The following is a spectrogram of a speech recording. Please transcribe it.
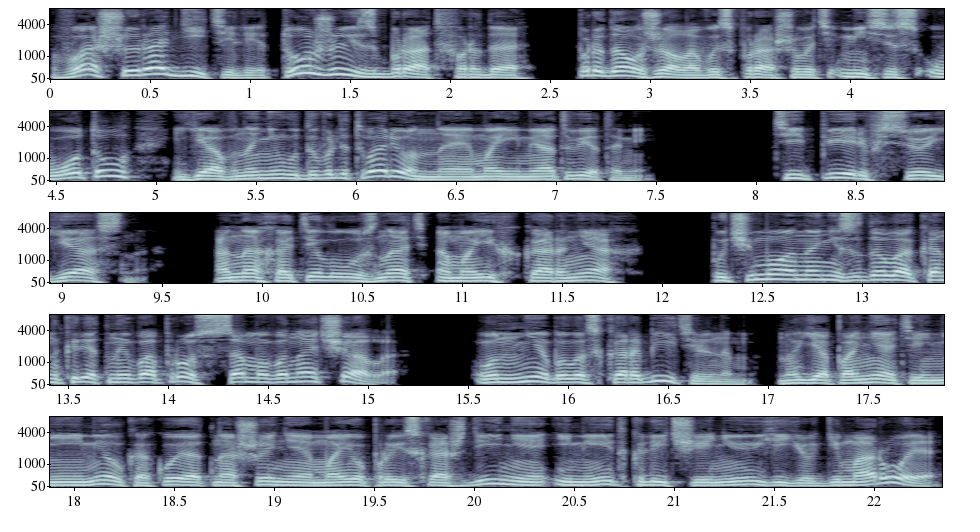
«Ваши родители тоже из Братфорда?» Продолжала выспрашивать миссис Уоттл, явно неудовлетворенная моими ответами. Теперь все ясно. Она хотела узнать о моих корнях. Почему она не задала конкретный вопрос с самого начала? Он не был оскорбительным, но я понятия не имел, какое отношение мое происхождение имеет к лечению ее геморроя.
